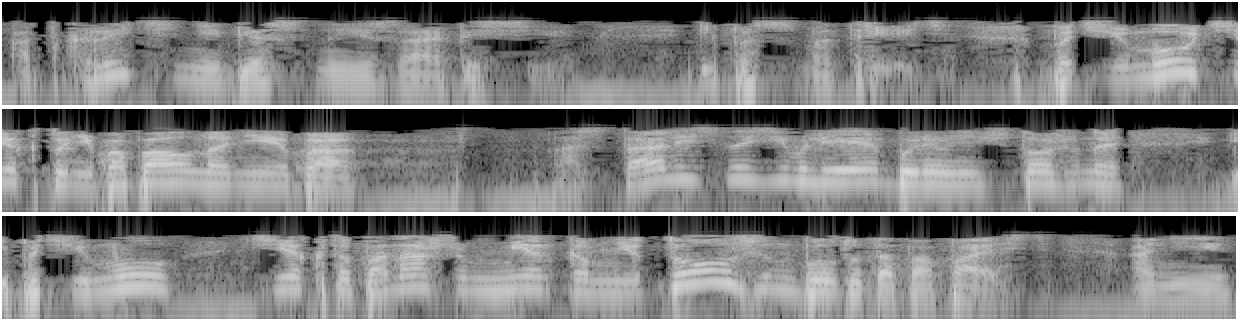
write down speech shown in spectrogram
открыть небесные записи и посмотреть, почему те, кто не попал на небо, остались на земле, были уничтожены, и почему те, кто по нашим меркам не должен был туда попасть, они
